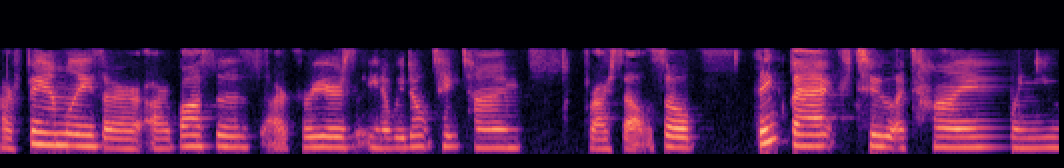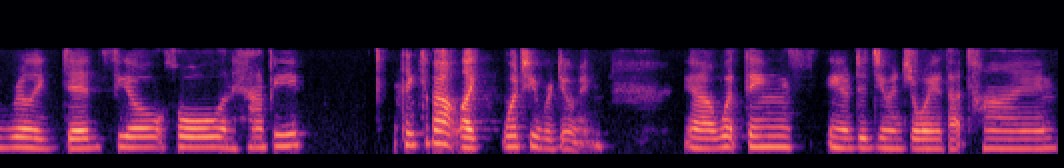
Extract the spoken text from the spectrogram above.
our families our our bosses our careers. You know we don't take time for ourselves. So think back to a time when you really did feel whole and happy think about like what you were doing yeah what things you know did you enjoy at that time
